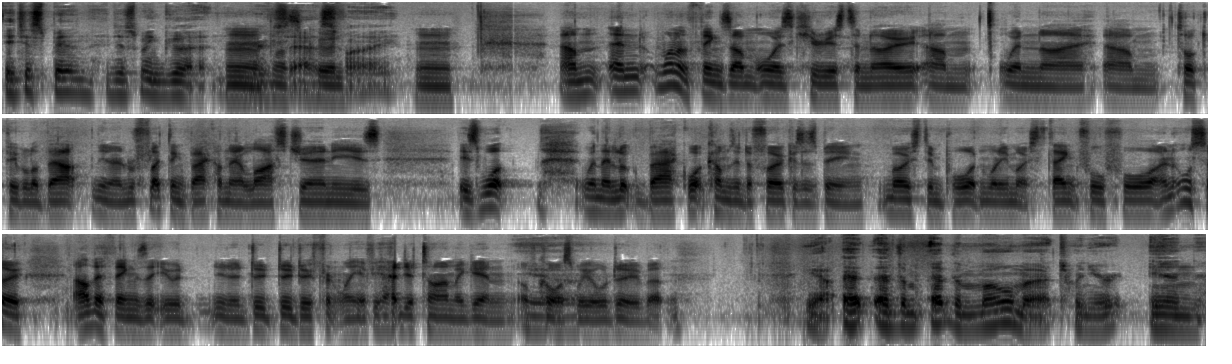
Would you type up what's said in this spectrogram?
it just been it just been good, mm, very satisfying. Good. Mm. Um, and one of the things I'm always curious to know um, when I um, talk to people about, you know, reflecting back on their life's journey is, is what, when they look back, what comes into focus as being most important, what are you most thankful for, and also other things that you would, you know, do, do differently if you had your time again. Of yeah. course, we all do, but. Yeah, at, at the at the moment when you're in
